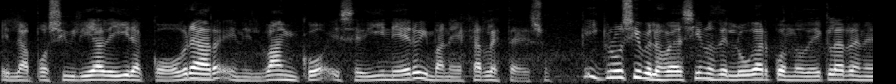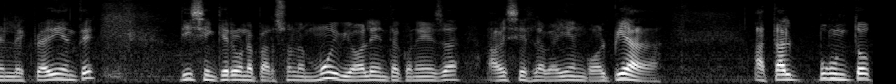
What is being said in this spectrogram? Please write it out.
la posibilidad de ir a cobrar en el banco ese dinero y manejarle hasta eso. Inclusive los vecinos del lugar cuando declaran el expediente dicen que era una persona muy violenta con ella, a veces la veían golpeada a tal punto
